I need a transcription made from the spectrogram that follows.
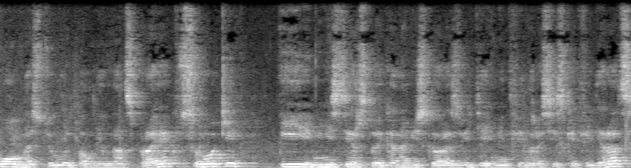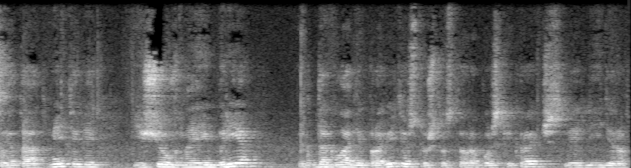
полностью выполнен нацпроект в сроки, и Министерство экономического развития и Минфин Российской Федерации это отметили еще в ноябре в докладе правительству, что Ставропольский край в числе лидеров.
